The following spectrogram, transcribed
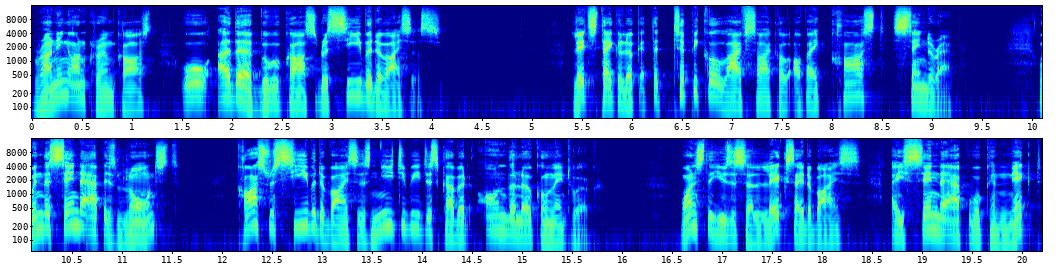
running on Chromecast or other Google Cast receiver devices. Let's take a look at the typical lifecycle of a Cast Sender app. When the Sender app is launched, Cast receiver devices need to be discovered on the local network. Once the user selects a device, a Sender app will connect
